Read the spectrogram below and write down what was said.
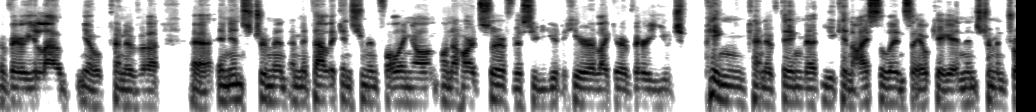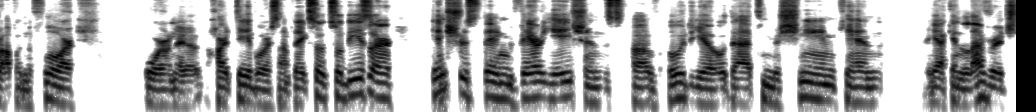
a, very loud, you know, kind of uh, uh, an instrument, a metallic instrument falling on, on a hard surface, you, would hear like a very huge ping kind of thing that you can isolate and say, okay, an instrument drop on the floor or on a hard table or something. So, so these are interesting variations of audio that machine can yeah can leverage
